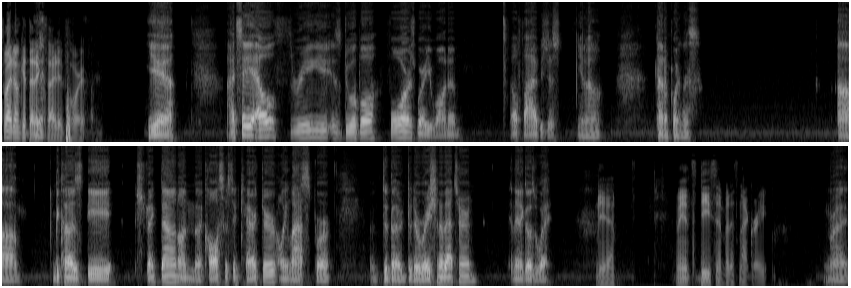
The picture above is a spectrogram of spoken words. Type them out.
why I don't get that Yeah. excited for it. Yeah, I'd say L three is doable. Four is where you want him. L five is just you know kind of pointless. Um, because the strength down on the call assisted character only lasts for the, the duration of that turn, and then it goes away. Yeah. I mean, it's decent, but it's not great. Right.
